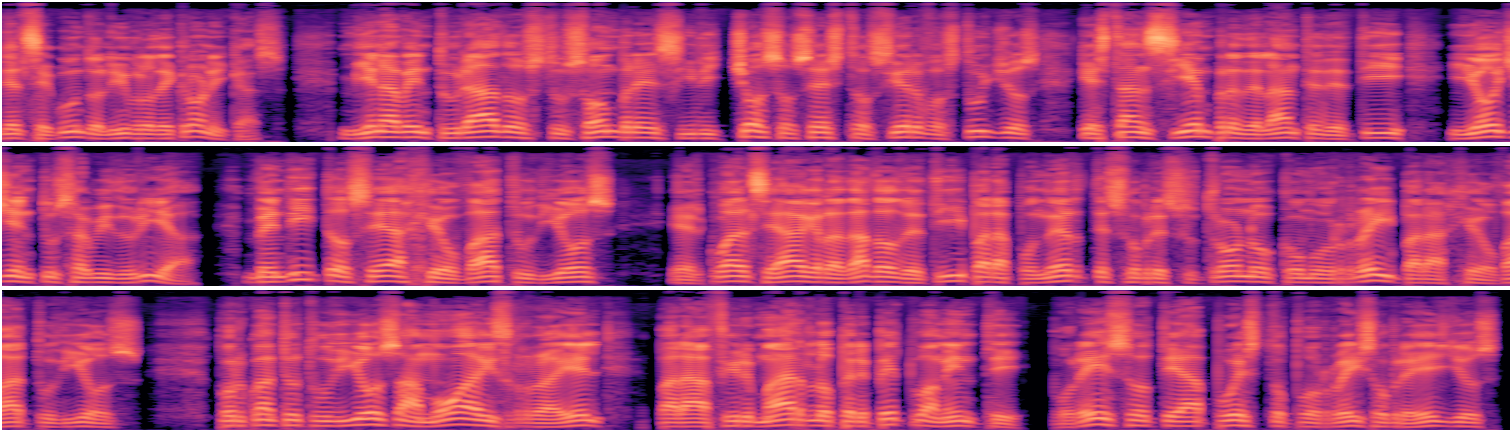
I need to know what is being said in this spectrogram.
del segundo libro de Crónicas. Bienaventurados tus hombres y dichosos estos siervos tuyos que están siempre delante de ti y oyen tu sabiduría. Bendito sea Jehová tu Dios, el cual se ha agradado de ti para ponerte sobre su trono como rey para Jehová tu Dios. Por cuanto tu Dios amó a Israel, para afirmarlo perpetuamente. Por eso te ha puesto por rey sobre ellos,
